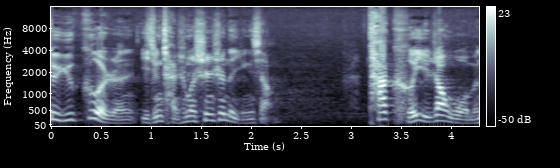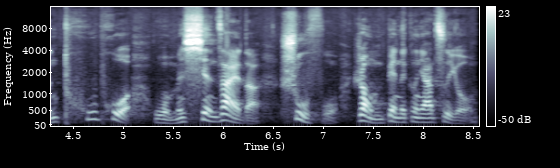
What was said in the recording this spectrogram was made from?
对于个人已经产生了深深的影响，它可以让我们突破我们现在的束缚，让我们变得更加自由。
